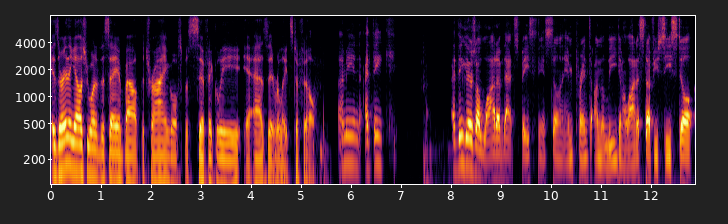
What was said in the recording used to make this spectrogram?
Is there anything else you wanted to say about the triangle specifically as it relates to Phil? I mean, I think, I think there's a lot of that spacing is still an imprint on the league, and a lot of stuff you see still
